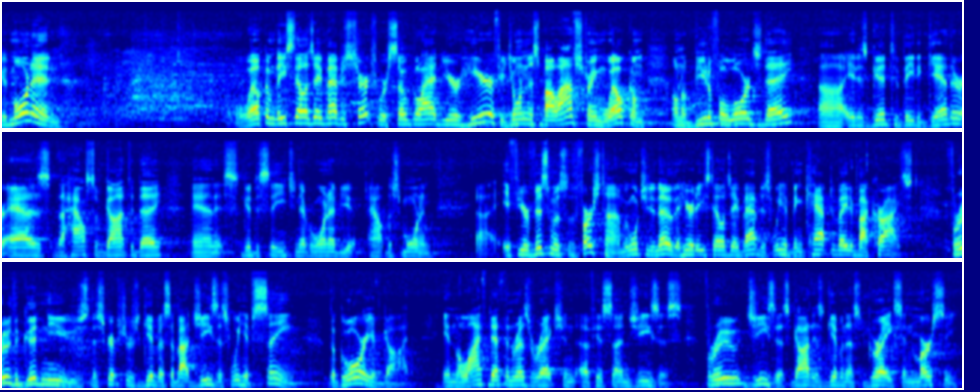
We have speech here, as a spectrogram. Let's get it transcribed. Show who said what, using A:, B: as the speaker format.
A: Good morning. Welcome to East Ellijay Baptist Church. We're so glad you're here. If you're joining us by live stream, welcome on a beautiful Lord's Day. Uh, it is good to be together as the house of God today, and it's good to see each and every one of you out this morning. Uh, if you're visiting us for the first time, we want you to know that here at East Ellijay Baptist, we have been captivated by Christ. Through the good news the scriptures give us about Jesus, we have seen the glory of God in the life, death, and resurrection of his son Jesus. Through Jesus, God has given us grace and mercy,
